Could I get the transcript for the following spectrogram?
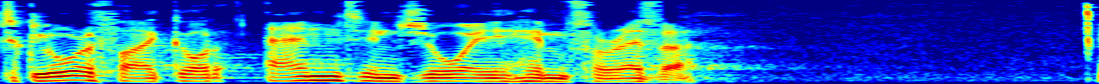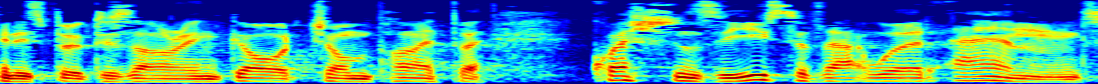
to glorify God and enjoy Him forever. In his book Desiring God, John Piper questions the use of that word and.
